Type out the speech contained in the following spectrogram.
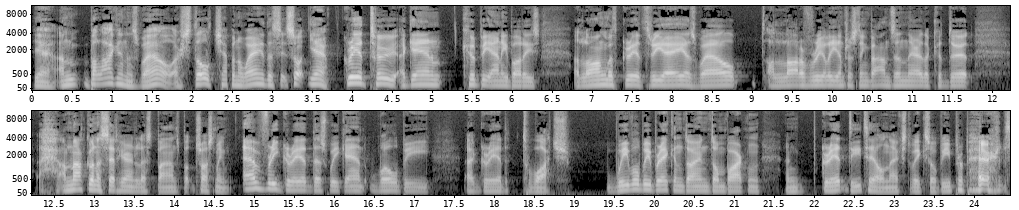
yeah, and Balagan as well are still chipping away this. So yeah, grade two again could be anybody's, along with grade three A as well. A lot of really interesting bands in there that could do it. I'm not going to sit here and list bands, but trust me, every grade this weekend will be a grade to watch. We will be breaking down Dumbarton and great detail next week, so be prepared.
